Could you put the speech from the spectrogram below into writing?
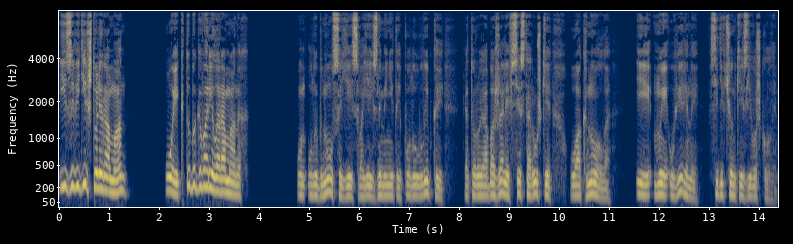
и заведи, что ли, роман. Ой, кто бы говорил о романах? Он улыбнулся ей своей знаменитой полуулыбкой, которую обожали все старушки у Акнола, и, мы уверены, все девчонки из его школы.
